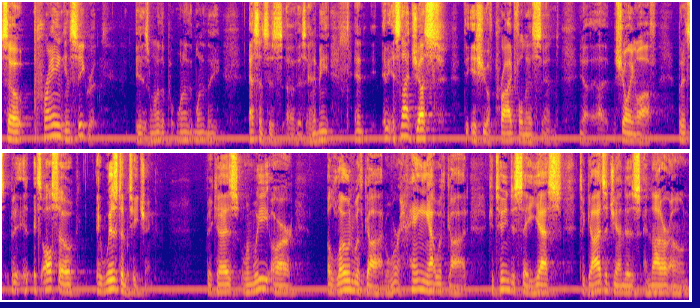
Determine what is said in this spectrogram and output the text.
So, praying in secret is one of the one of the, one of the essences of this, and I mean, and it's not just the issue of pridefulness and you know uh, showing off, but it's but it, it's also a wisdom teaching because when we are alone with God, when we're hanging out with God, continuing to say yes to God's agendas and not our own.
